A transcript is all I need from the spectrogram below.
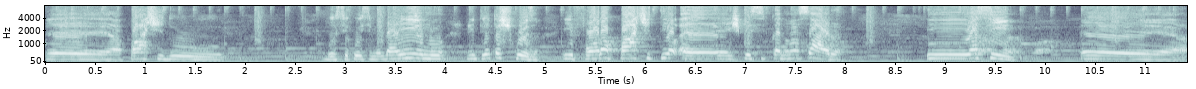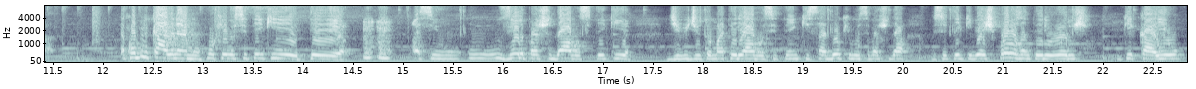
é, a parte do você conhecimento da IMO, entre outras coisas. E fora a parte te, é, específica da nossa área. E assim, é, é complicado, né, irmão? Porque você tem que ter assim, um, um zelo para estudar, você tem que dividir o teu material, você tem que saber o que você vai estudar, você tem que ver as provas anteriores, o que caiu,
